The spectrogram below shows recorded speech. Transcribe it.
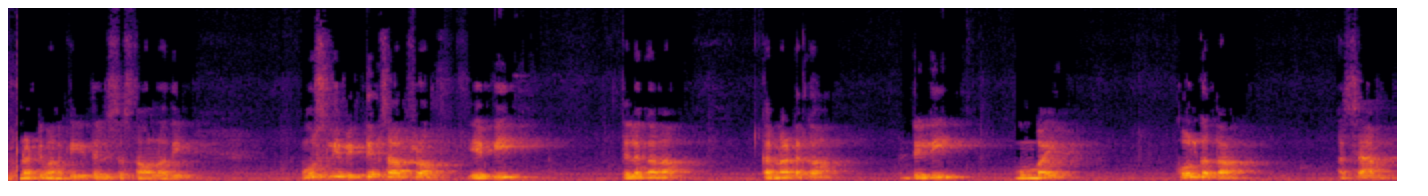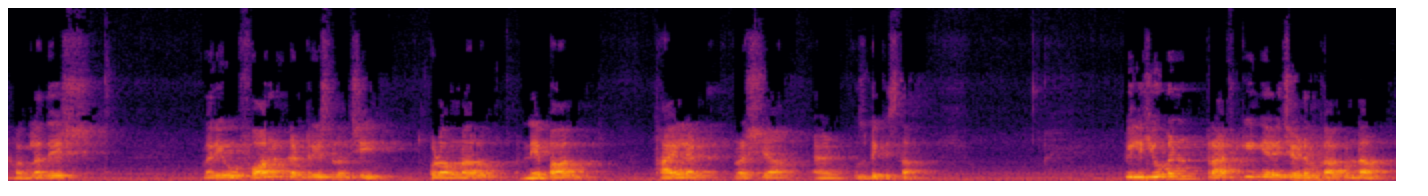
ఉన్నట్టు మనకి తెలిసిస్తా ఉన్నది. Mostly victims are from AP Telangana Karnataka Delhi Mumbai Kolkata Assam Bangladesh మరియు ఫారిన్ కంట్రీస్ నుంచి కూడా ఉన్నారు. Nepal Thailand Russia and Uzbekistan వీళ్ళు హ్యూమన్ ట్రాఫికింగ్ చేయడం కాకుండా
